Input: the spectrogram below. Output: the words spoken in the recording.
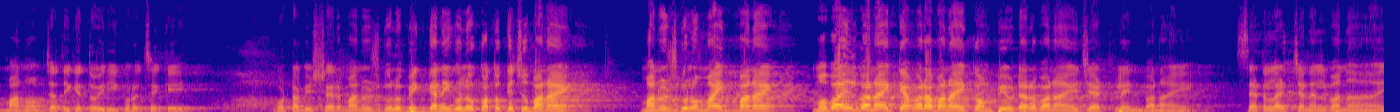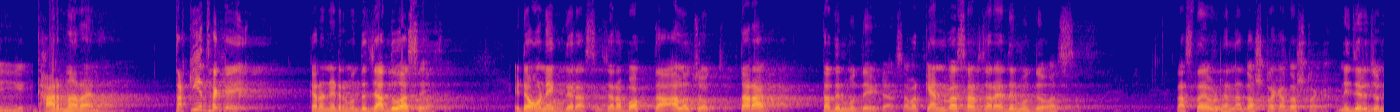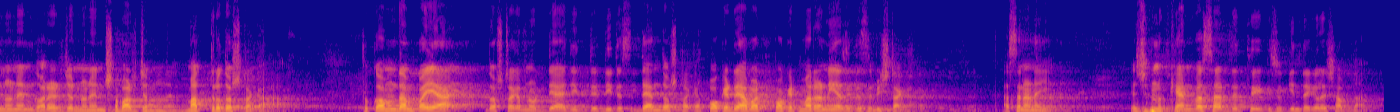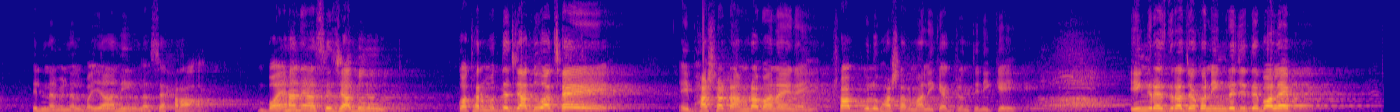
মানব জাতিকে তৈরি করেছে কে? গোটা বিশ্বের মানুষগুলো, বিজ্ঞানীগুলো কত কিছু বানায়? মানুষগুলো মাইক বানায়, মোবাইল বানায়, ক্যামেরা বানায়, কম্পিউটার বানায়, জেট প্লেন বানায়, স্যাটেলাইট চ্যানেল বানায়, ঘাড় নাড়ায় না, তাকিয়ে থাকে। কারণ এটার মধ্যে জাদু আছে। এটা অনেকদের আছে। যারা বক্তা, আলোচক, তারা তাদের মধ্যে এটা আছে। আবার ক্যানভাসার যারা, এদের মধ্যেও আছে। রাস্তায় ওঠেন না, দশ টাকা দশ টাকা। নিজের জন্য নেন, ঘরের জন্য নেন, সবার জন্য নেন, মাত্র দশ টাকা। তো কম দাম পাইয়া দশ টাকার নোট দেয়া দিতে- দিতেছে, দেন দশ টাকা। পকেটে আবার পকেট মারা নিয়ে যেতেছে বিশ টাকা। আছে না নাই? এই জন্য ক্যানভাসারদের থেকে কিছু কিনতে গেলে সাবধান। ইন্না মিনাল বায়ানি লা সেহরা। বয়ানে আছে জাদু। কথার মধ্যে জাদু আছে। এই ভাষাটা আমরা বানাই নাই। সবগুলো ভাষার মালিক একজন, তিনি কে? ইংরেজরা যখন ইংরেজিতে বলে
